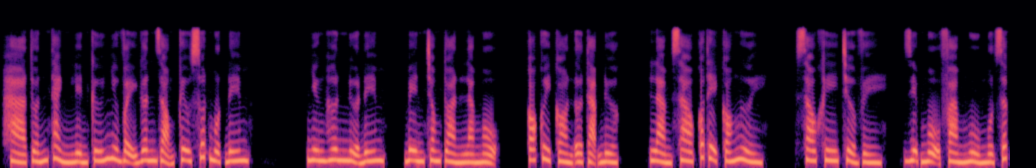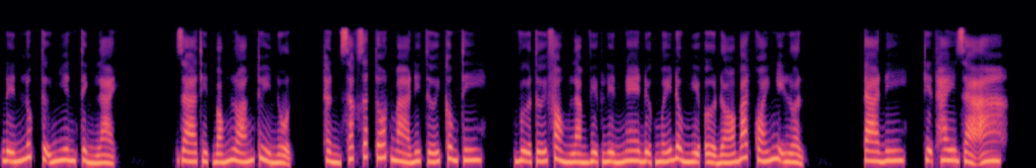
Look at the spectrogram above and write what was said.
Hà Tuấn Thành liền cứ như vậy gân giọng kêu suốt một đêm. Nhưng hơn nửa đêm, bên trong toàn là mộ, có quỷ còn ở tạm được, làm sao có thể có người. Sau khi trở về, Diệp Mộ Phàm ngủ một giấc đến lúc tự nhiên tỉnh lại. Da thịt bóng loáng tùy nộn, thần sắc rất tốt mà đi tới công ty. Vừa tới phòng làm việc liền nghe được mấy đồng nghiệp ở đó bát quái nghị luận. Ta đi, thiệt hay giả a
